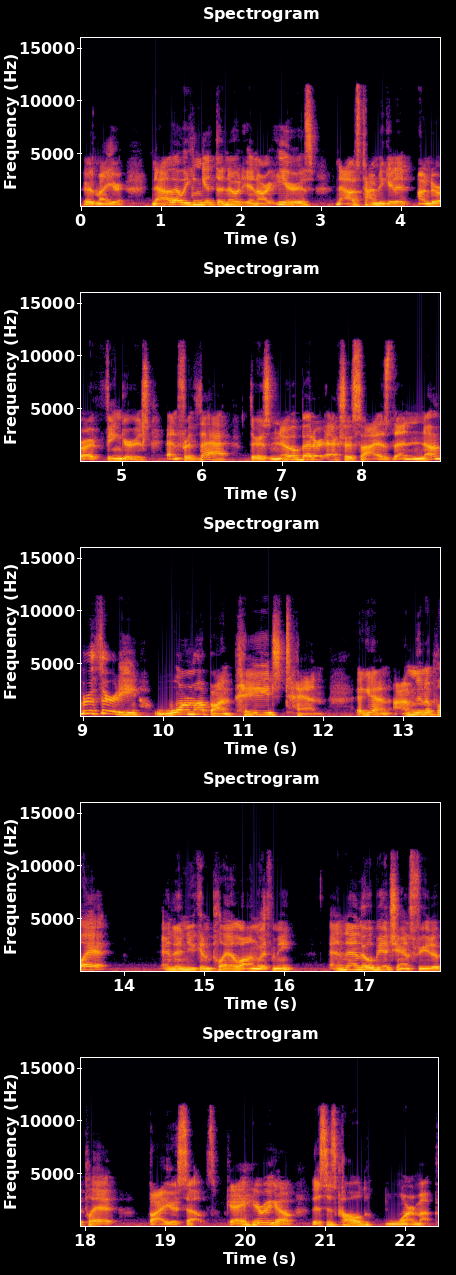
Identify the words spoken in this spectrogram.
There's my ear. Now that we can get the note in our ears, now it's time to get it under our fingers. And for that, there's no better exercise than number 30, warm up on page 10. Again, I'm going to play it, and then you can play along with me, and then there'll be a chance for you to play it by yourselves. Okay, here we go. This is called warm up.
